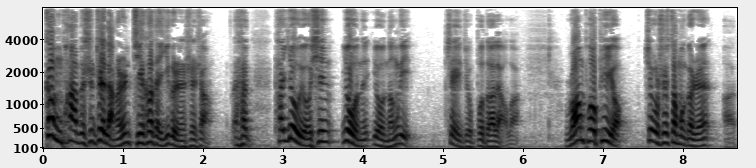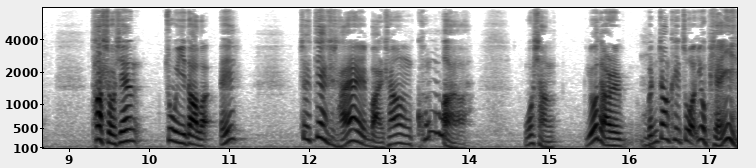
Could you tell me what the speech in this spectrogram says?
更怕的是这两个人结合在一个人身上，他又有心又能有能力。这就不得了了，Ron Popeil 就是这么个人啊。他首先注意到了，哎，这电视台晚上空了，我想有点文章可以做，又便宜。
